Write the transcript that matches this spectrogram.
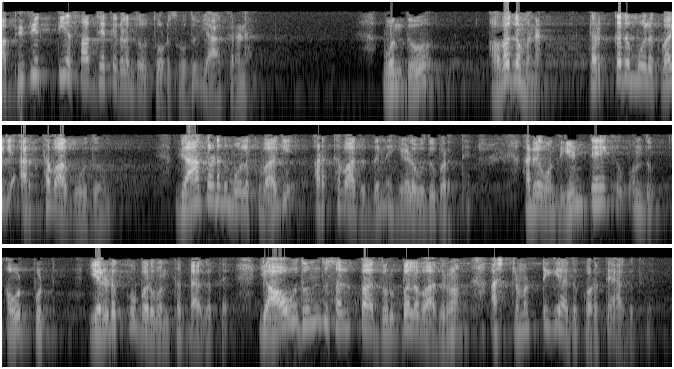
ಅಭಿವ್ಯಕ್ತಿಯ ಸಾಧ್ಯತೆಗಳನ್ನು ತೋರಿಸುವುದು ವ್ಯಾಕರಣ. ಒಂದು ಅವಗಮನ, ತರ್ಕದ ಮೂಲಕವಾಗಿ ಅರ್ಥವಾಗುವುದು. ವ್ಯಾಕರಣದ ಮೂಲಕವಾಗಿ ಅರ್ಥವಾದದ್ದನ್ನು ಹೇಳುವುದು ಬರುತ್ತೆ. ಅಂದರೆ ಒಂದು ಇಂಟೇಕ್ ಒಂದು ಔಟ್ಪುಟ್ ಎರಡಕ್ಕೂ ಬರುವಂಥದ್ದಾಗುತ್ತೆ. ಯಾವುದೊಂದು ಸ್ವಲ್ಪ ದುರ್ಬಲವಾದರೂ ಅಷ್ಟರ ಮಟ್ಟಿಗೆ ಅದು ಕೊರತೆ ಆಗುತ್ತದೆ.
